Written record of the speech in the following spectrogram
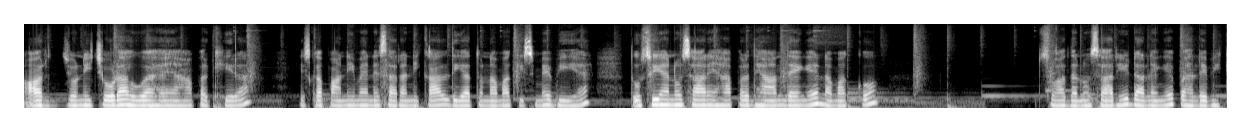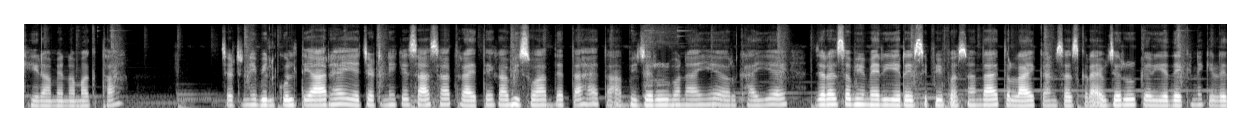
और जो निचोड़ा हुआ है यहाँ पर खीरा, इसका पानी मैंने सारा निकाल दिया तो नमक इसमें भी है। तो उसी अनुसार यहाँ पर ध्यान देंगे नमक को। स्वाद अनुसार ही डालेंगे। पहले भी खीरा में नमक था। चटनी बिल्कुल तैयार है। ये चटनी के साथ साथ रायते का भी स्वाद देता है तो आप भी ज़रूर बनाइए और खाइए। ज़रा सभी मेरी ये रेसिपी पसंद आए तो लाइक एंड सब्सक्राइब ज़रूर करिए। देखने के लिए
